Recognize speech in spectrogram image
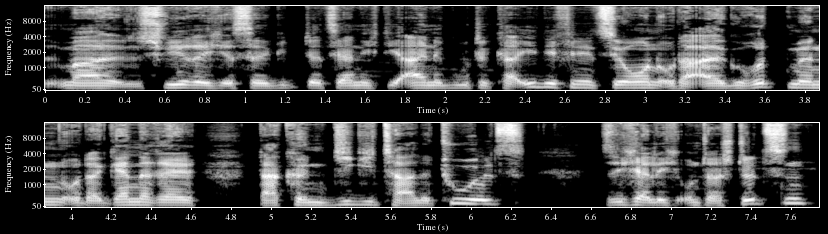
immer schwierig, es gibt jetzt ja nicht die eine gute KI-Definition oder Algorithmen oder generell, da können digitale Tools sicherlich unterstützen,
